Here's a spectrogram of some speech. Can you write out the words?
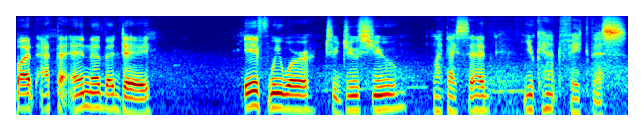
but at the end of the day, if we were to juice you, like I said, you can't fake this.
